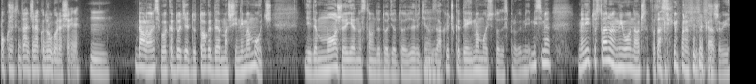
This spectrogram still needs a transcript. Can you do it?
pokušati da nađe neko drugo rešenje. Mm. Da, ali oni se boje kad dođe do toga da mašina ima moć i da može jednostavno da dođe do određenog mm. zaključka, da ima moć to da se probe. Mislim, ja Meni to stvarno na nivou naučne fantastike, moram da kažem. I,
